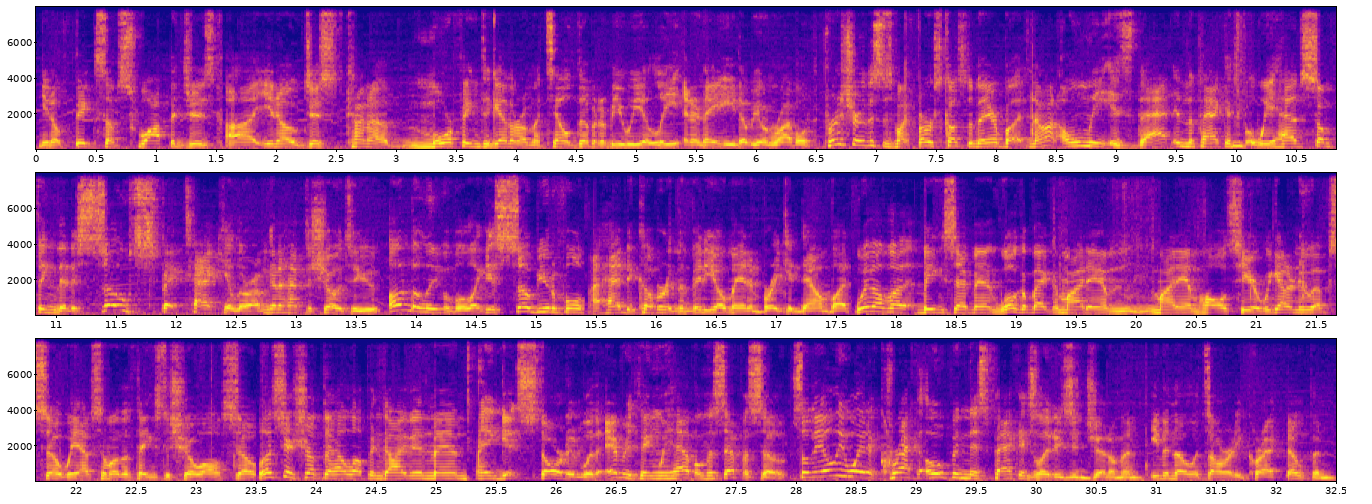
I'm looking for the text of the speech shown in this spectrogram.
you know, fix-up swappages, uh, you know, just kind of morph morphing together a Mattel WWE Elite and an AEW Unrivaled. Pretty sure this is my first custom there, but not only is that in the package, but we have something that is so spectacular. I'm going to have to show it to you. Unbelievable. Like, it's so beautiful. I had to cover it in the video, man, and break it down, but with all that being said, man, welcome back to My Damn, My Damn Hauls here. We got a new episode. We have some other things to show off, so let's just shut the hell up and dive in, man, and get started with everything we have on this episode. So the only way to crack open this package, ladies and gentlemen, even though it's already cracked open,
